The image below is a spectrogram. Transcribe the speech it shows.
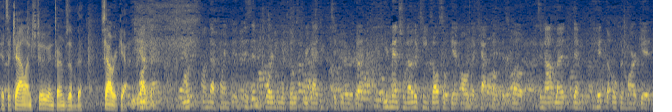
it's a challenge too in terms of the salary cap. On that point, is it important with those three guys in particular that you mentioned other teams also get all the cap bump as well to not let them hit the open market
